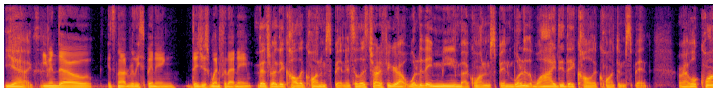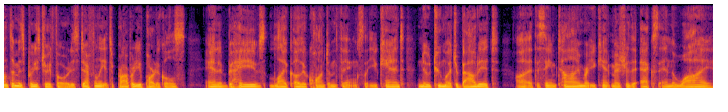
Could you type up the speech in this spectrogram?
Yeah, exactly. Even though it's not really spinning, they just went for that name. That's right. They call it quantum spin. And so let's try to figure out what do they mean by quantum spin? What are the, why did they call it quantum spin? All right. Well, quantum is pretty straightforward. It's definitely it's a property of particles and it behaves like other quantum things. That you can't know too much about it uh, at the same time, right? You can't measure the x and the y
